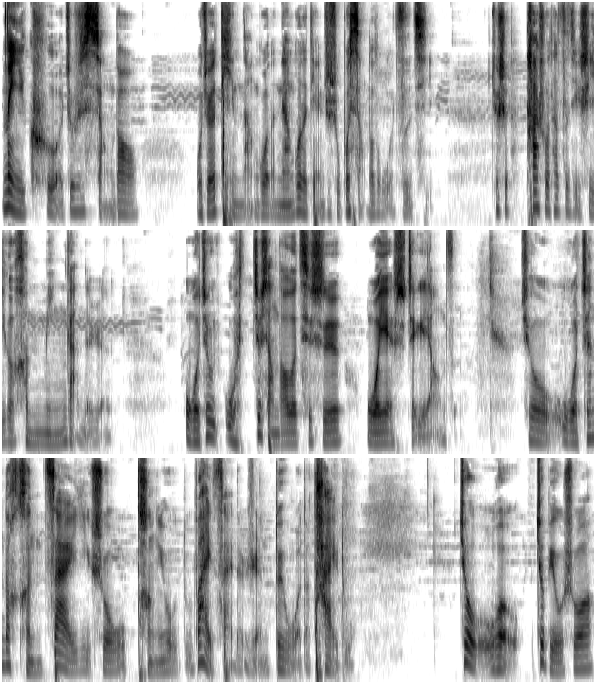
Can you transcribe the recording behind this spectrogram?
那一刻就是想到，我觉得挺难过的，难过的点就是我想到了我自己，就是他说他自己是一个很敏感的人，我就我就想到了，其实我也是这个样子。就我真的很在意，说我朋友外在的人对我的态度。就我就比如说，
